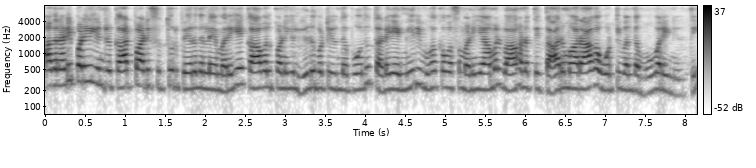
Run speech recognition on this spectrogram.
அதன் அடிப்படையில் இன்று காட்பாடி சித்தூர் பேருந்து நிலையம் அருகே காவல் பணியில் ஈடுபட்டிருந்த போது தடையை மீறி முகக்கவசம் அணியாமல் வாகனத்தை தாறுமாறாக ஓட்டி வந்த மூவரை நிறுத்தி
